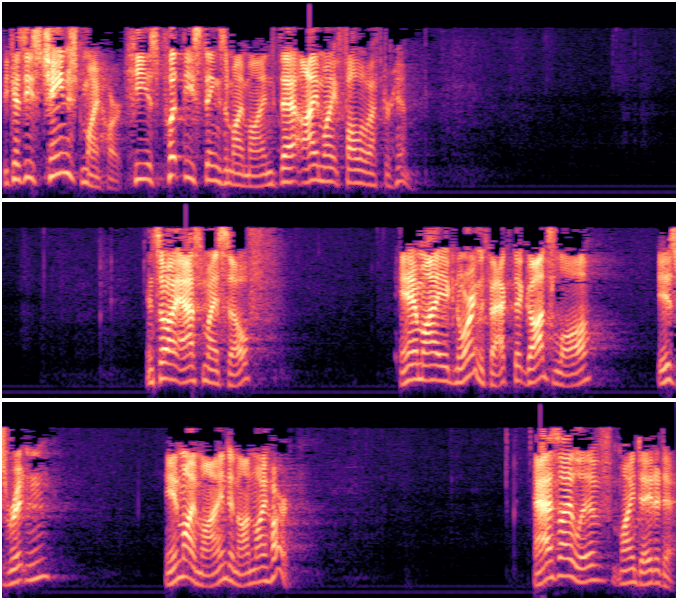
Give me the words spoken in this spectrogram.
Because He's changed my heart. He has put these things in my mind that I might follow after Him. And so I ask myself, am I ignoring the fact that God's law is written in my mind and on my heart? As I live my day to day,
